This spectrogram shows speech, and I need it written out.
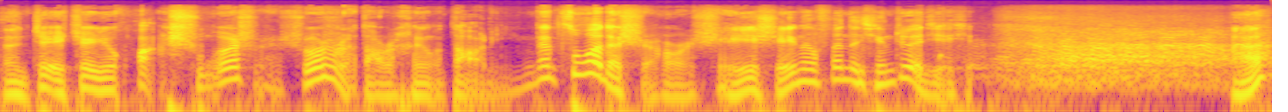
嗯，这这句话说说说说倒是很有道理，那做的时候谁谁能分得清这界限啊？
